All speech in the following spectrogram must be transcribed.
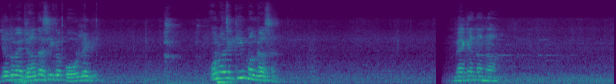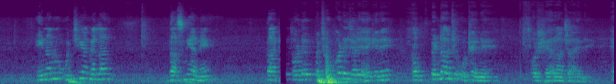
ਜਦੋਂ ਮੈਂ ਜਾਂਦਾ ਸੀ ਕਪੂਰ ਲੈ ਕੇ, ਉਹਨਾਂ ਦੇ ਕੀ ਮੰਗਾ ਸਨ? ਮੈਂ ਕਹਿੰਦਾ, ਨਾ, ਇਹਨਾਂ ਨੂੰ ਉੱਚੀਆਂ ਗੱਲਾਂ ਦੱਸਣੀਆਂ ਨੇ ਤਾਂ ਕਿ ਤੁਹਾਡੇ ਪਛੋਕੜ ਜਿਹੜੇ ਹੈਗੇ ਨੇ, ਉਹ ਪਿੰਡਾਂ 'ਚ ਉੱਠੇ ਨੇ ਔਰ ਸ਼ਹਿਰਾਂ 'ਚ ਆਏ ਨੇ।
